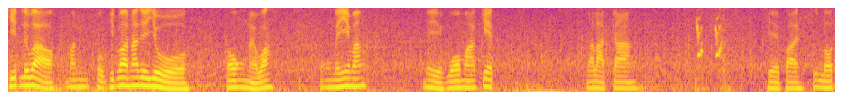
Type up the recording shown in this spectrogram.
คิดหรือเปล่า มันผมคิดว่าน่าจะอยู่ตรงไหนวะ ตรงนี้มั้ง นี่ world market ตลาดกลาง โอเคไปขึ้นรถ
